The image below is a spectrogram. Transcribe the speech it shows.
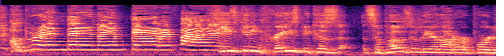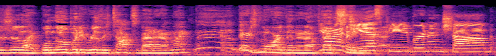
uh, Brendan, I am terrified. he's getting praised because supposedly a lot of reporters are like, well, nobody really talks about it. I'm like, eh, there's more than enough. yeah, say that. GSP, Brendan Schaub.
